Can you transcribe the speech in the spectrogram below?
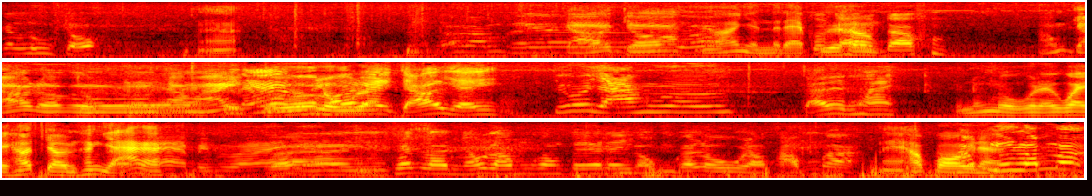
Cái lu chuột. Đó. Chở cho. đó nhìn đẹp ghê không? Không chở được kìa. sao mãi Nè, Tưởng luôn đây chở gì? chưa dám Chở lên hai. nướng lu để quay hết trơn khán giả rồi Rồi xách lên nhổ lông con kia đi. đụng cái lu đầu phỏng đó này hấp bôi nè lắm á.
